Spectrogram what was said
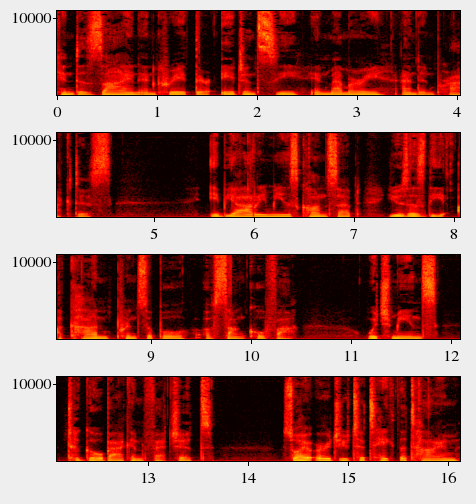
can design and create their agency in memory and in practice. Ibiaurimi's concept uses the Akan principle of Sankofa, which means to go back and fetch it. So I urge you to take the time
